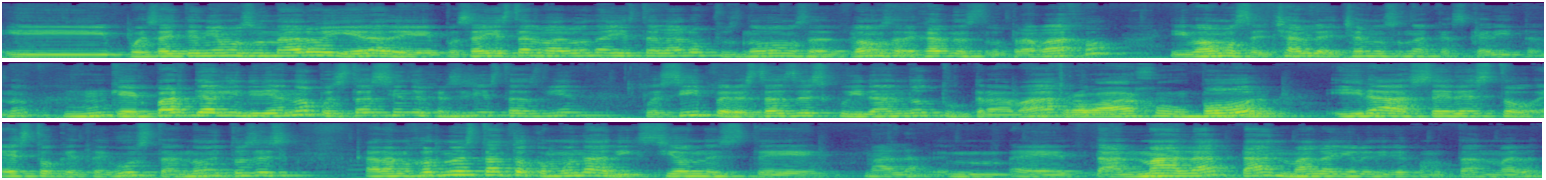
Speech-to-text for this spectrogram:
Y pues ahí teníamos un aro y era de, pues ahí está el balón, ahí está el aro, pues no vamos a, vamos a dejar nuestro trabajo y vamos a echarle, a echarnos una cascarita, ¿no? Que en parte alguien diría, no, pues estás haciendo ejercicio, estás bien. Pues sí, pero estás descuidando tu trabajo, Trabajo. por ir a hacer esto, esto que te gusta, ¿no? Entonces, a lo mejor no es tanto como una adicción, este, Mala. mm, eh, tan mala, tan mala, yo le diría como tan mala,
